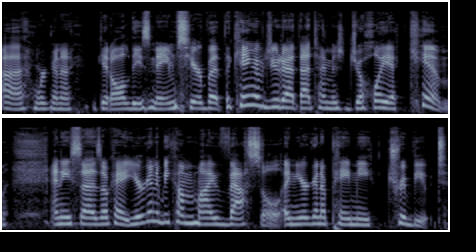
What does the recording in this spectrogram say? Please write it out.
Uh, we're going to get all these names here, but the king of Judah at that time is Jehoiakim. And he says, Okay, you're going to become my vassal and you're going to pay me tribute.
